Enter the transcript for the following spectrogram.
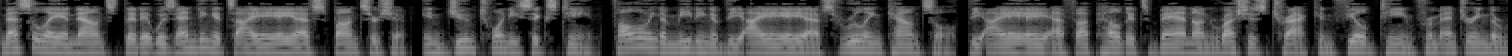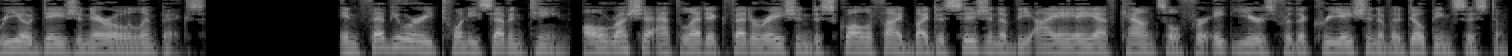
Nestlé announced that it was ending its IAAF sponsorship. In June 2016, following a meeting of the IAAF's ruling council, the IAAF upheld its ban on Russia's track and field team from entering the Rio de Janeiro Olympics. In February 2017, All Russia Athletic Federation disqualified by decision of the IAAF Council for eight years for the creation of a doping system.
